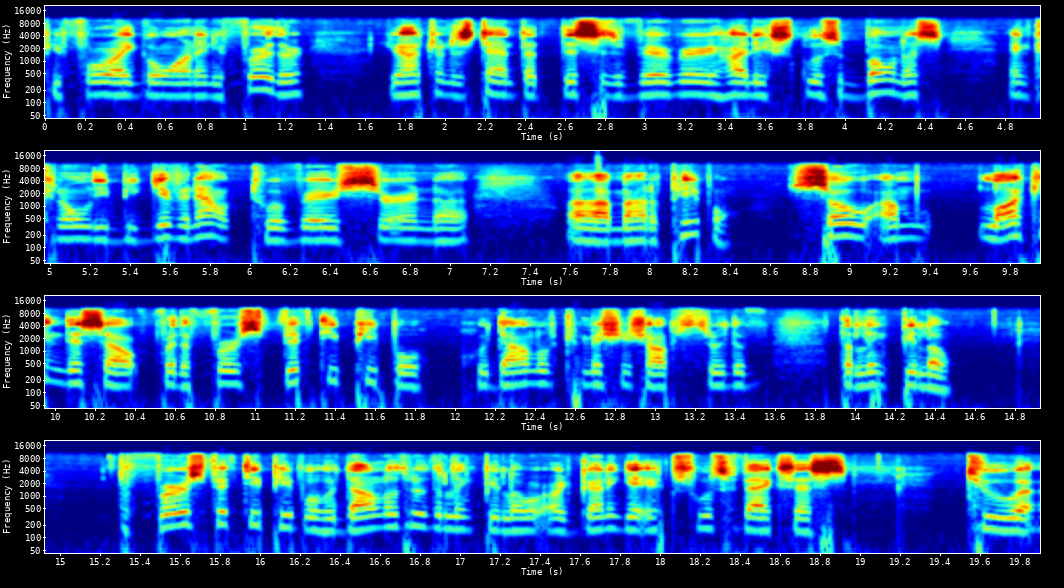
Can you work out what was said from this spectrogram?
before I go on any further, you have to understand that this is a very, very highly exclusive bonus and can only be given out to a very certain uh, uh, amount of people. So I'm locking this out for the first 50 people who download commission shops through the, the link below the first 50 people who download through the link below are going to get exclusive access to uh,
